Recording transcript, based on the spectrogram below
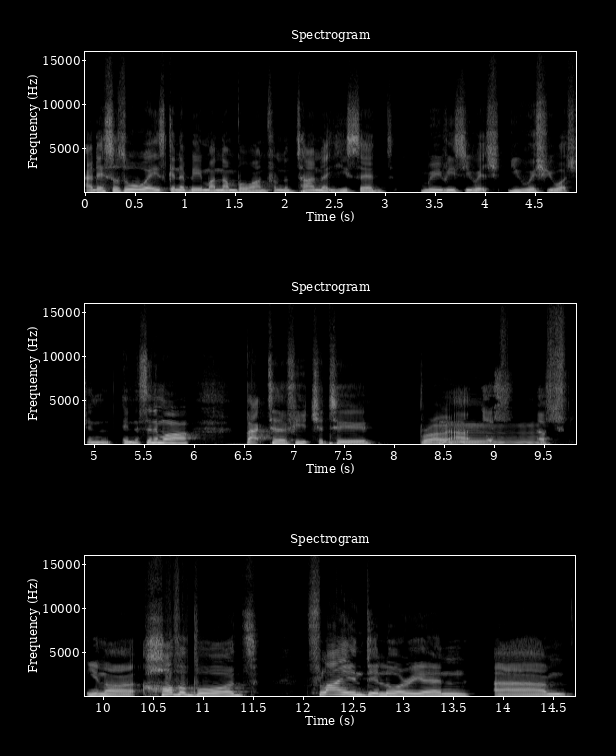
and this was always going to be my number one from the time that you said movies you wish you wish you watched in in the cinema back to the future 2 bro uh, if Mm. a f- you know, hoverboard, flying DeLorean. Um,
